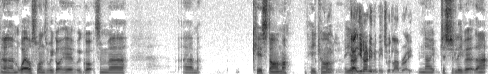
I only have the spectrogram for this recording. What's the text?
Um, what else ones have we got here? We've got some. Uh, um, Keir Starmer. He can't. God. Yeah, That- you don't even need to elaborate. no, just to leave it at that.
